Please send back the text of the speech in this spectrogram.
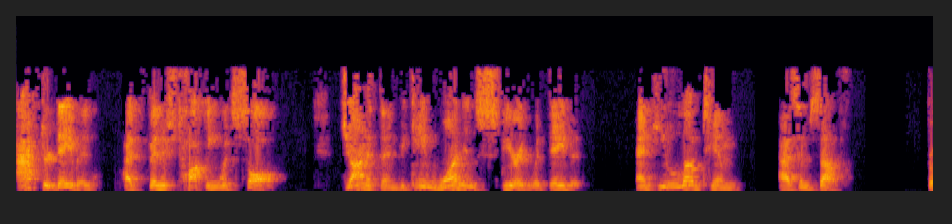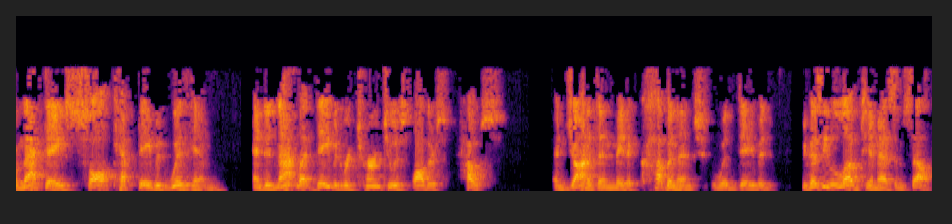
After David had finished talking with Saul, Jonathan became one in spirit with David and he loved him as himself. From that day, Saul kept David with him and did not let David return to his father's house. And Jonathan made a covenant with David because he loved him as himself.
